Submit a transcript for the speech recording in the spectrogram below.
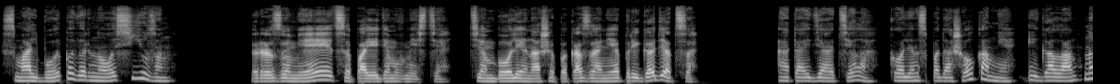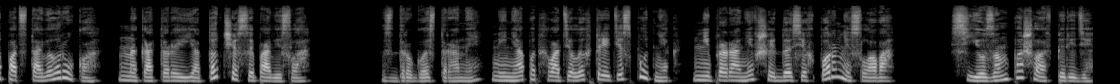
С мольбой повернулась Сьюзан. «Разумеется, поедем вместе. Тем более наши показания пригодятся». Отойдя от тела, Коллинз подошел ко мне и галантно подставил руку, на которой я тотчас и повисла. С другой стороны, меня подхватил их третий спутник, не проронивший до сих пор ни слова. Сьюзан пошла впереди.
